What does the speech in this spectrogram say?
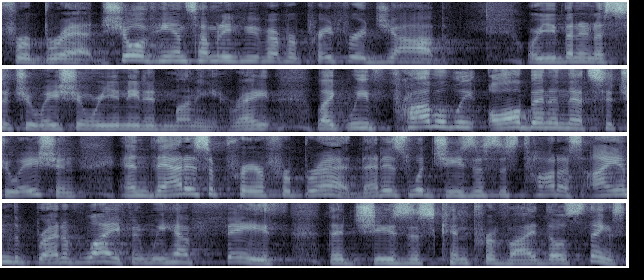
for bread. Show of hands, how many of you have ever prayed for a job? Or you've been in a situation where you needed money, right? Like we've probably all been in that situation, and that is a prayer for bread. That is what Jesus has taught us. I am the bread of life, and we have faith that Jesus can provide those things.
